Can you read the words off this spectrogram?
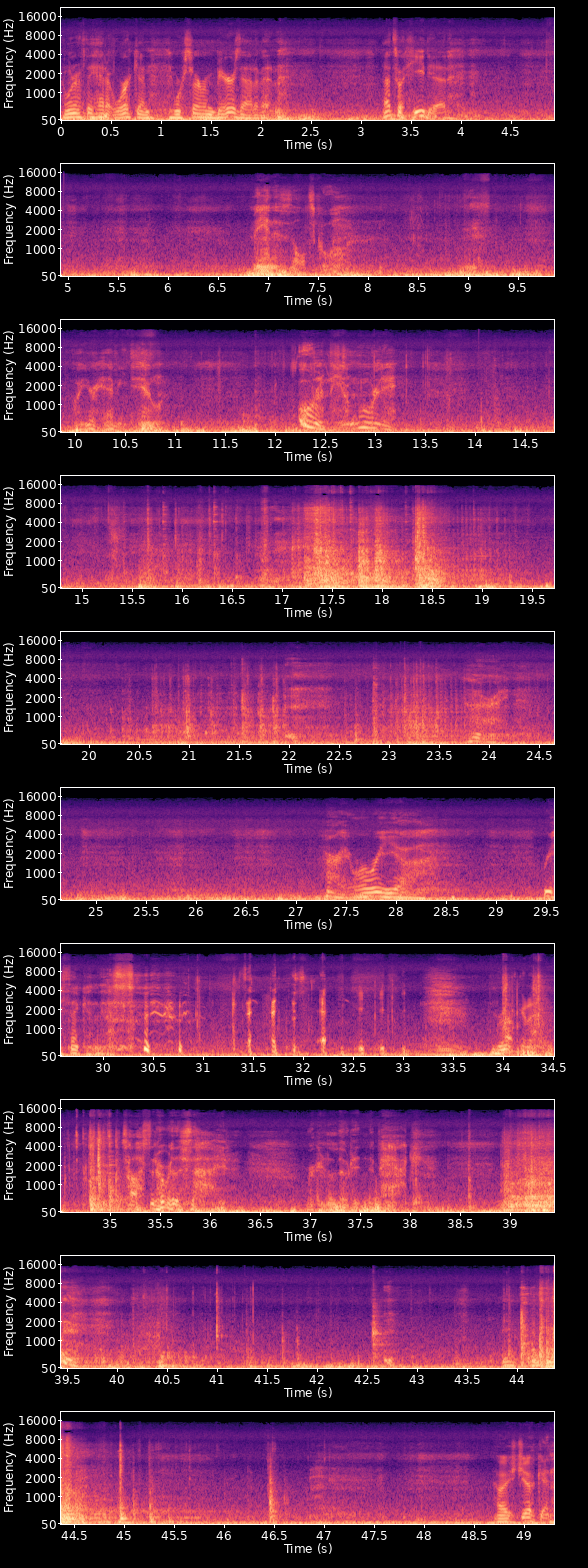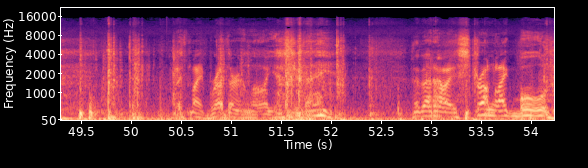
I wonder if they had it working and we're serving beers out of it. That's what he did. Old school. Oh, you're heavy too. Mio mole. All right. All right, we're re, uh, rethinking this. that heavy. We're not gonna toss it over the side. We're gonna load it in the back. I was joking with my brother-in-law yesterday about how I strung like bull,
